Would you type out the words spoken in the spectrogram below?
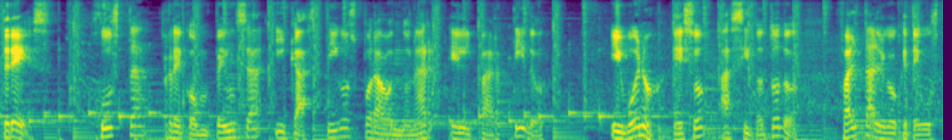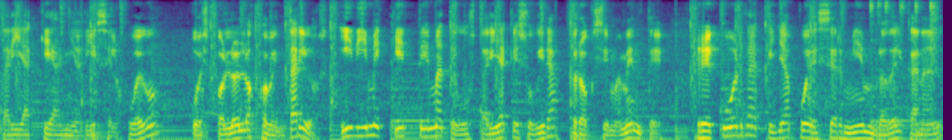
3. Justa recompensa y castigos por abandonar el partido. Y bueno, eso ha sido todo. ¿Falta algo que te gustaría que añadiese el juego? Pues ponlo en los comentarios y dime qué tema te gustaría que subiera próximamente. Recuerda que ya puedes ser miembro del canal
